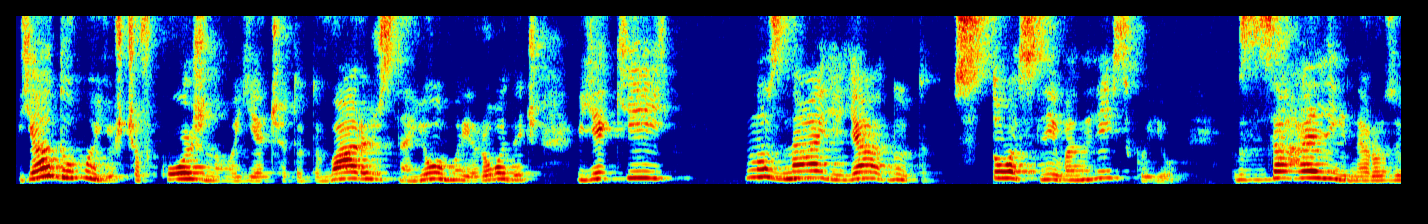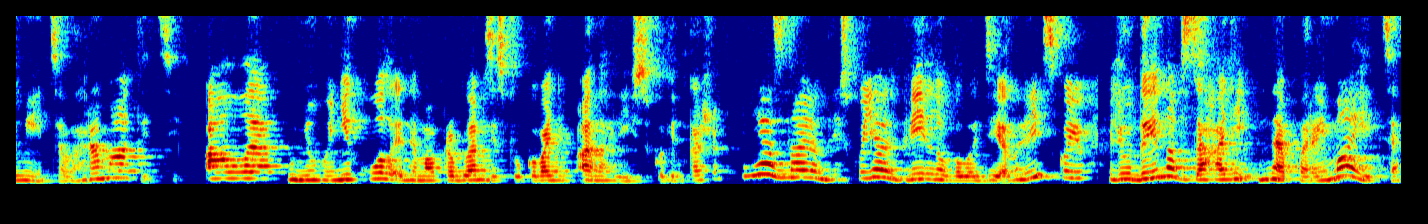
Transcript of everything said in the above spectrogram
я думаю, що в кожного є чи то товариш, знайомий, родич, який ну, знає, я ну, 100 слів англійською, взагалі не розуміється в граматиці, але у нього ніколи нема проблем зі спілкуванням англійською. Він каже: Я знаю англійську, я вільно володію англійською. Людина взагалі не переймається,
